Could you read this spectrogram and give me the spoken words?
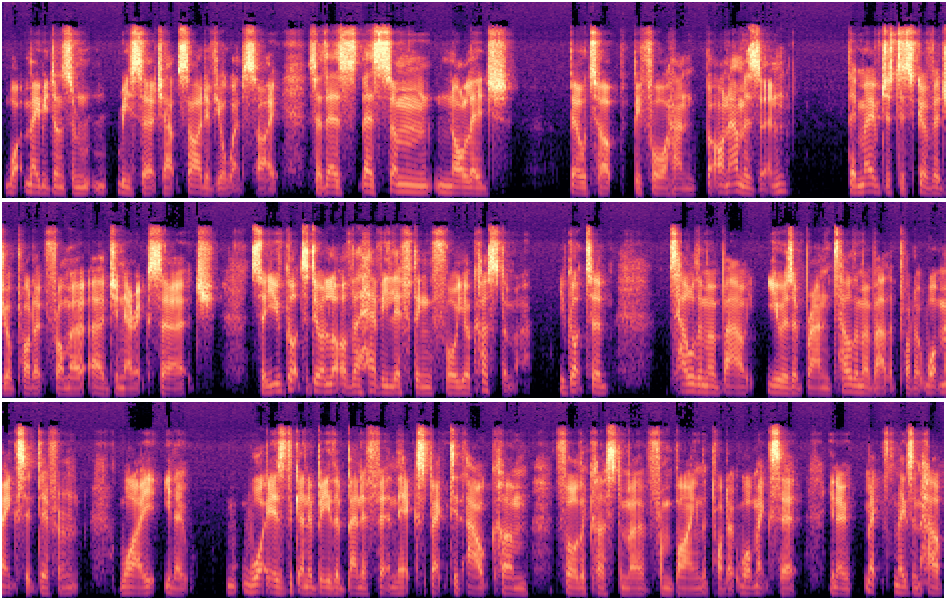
what maybe done some research outside of your website. So there's there's some knowledge built up beforehand. But on Amazon, they may have just discovered your product from a, a, generic search. So you've got to do a lot of the heavy lifting for your customer. You've got to tell them about you as a brand, tell them about the product, what makes it different, why, you know, what is going to be the benefit and the expected outcome for the customer from buying the product? What makes it, you know, makes makes them help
